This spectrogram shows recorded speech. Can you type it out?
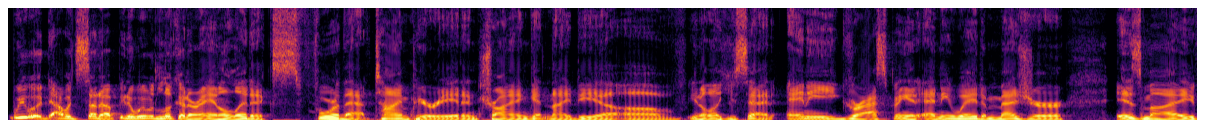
we would i would set up you know we would look at our analytics for that time period and try and get an idea of you know like you said any grasping at any way to measure is my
